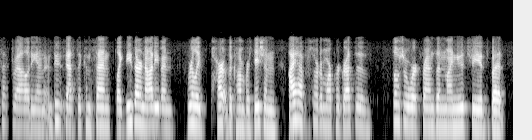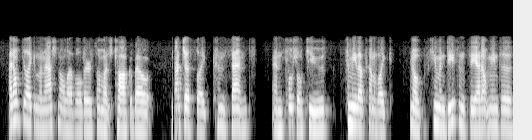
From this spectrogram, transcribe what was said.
sexuality and enthusiastic consent, like these are not even really part of the conversation. I have sort of more progressive social work friends in my news feeds, but I don't feel like in the national level there's so much talk about not just like consent and social cues. To me, that's kind of like you know human decency. I don't mean to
